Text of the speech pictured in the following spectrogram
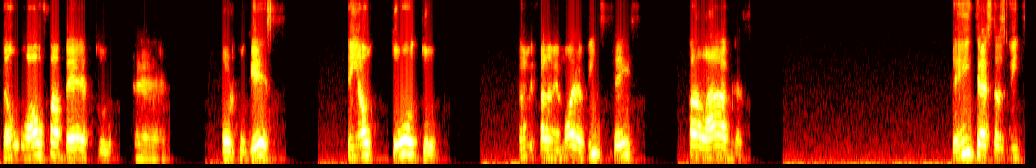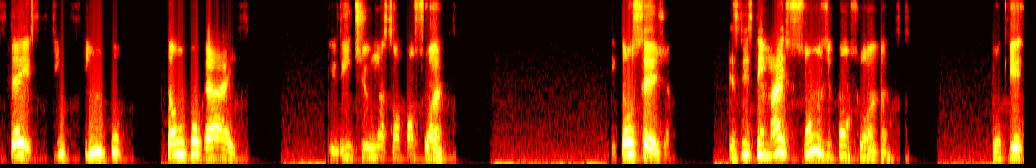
Então, o alfabeto é, português tem ao todo, não me fala a memória, 26 palavras. Dentre essas 26, 25 são vogais e 21 são consoantes. Então, ou seja, existem mais sons de consoantes do que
